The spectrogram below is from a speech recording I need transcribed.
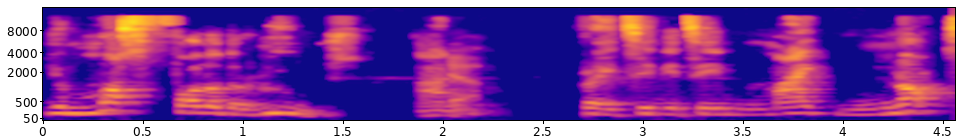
You must follow the rules. And Yeah. creativity might not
